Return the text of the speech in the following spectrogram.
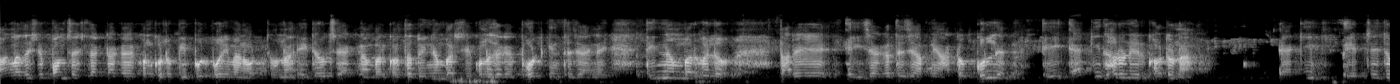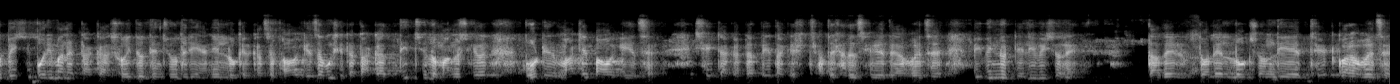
বাংলাদেশে পঞ্চাশ লাখ টাকা এখন কোনো বিপুল পরিমাণ অর্থ না, এটা হচ্ছে এক নাম্বার কথা। দুই নাম্বার, সে কোনো জায়গায় ভোট কিনতে যায় নাই। তিন নাম্বার হলো, তারে এই জায়গাতে যে আপনি আটক করলেন, এই একই ধরনের ঘটনা একই এর চাইতে বেশি পরিমাণে টাকা শহীদুদ্দিন চৌধুরী অ্যানির লোকের কাছে পাওয়া গেছে এবং সেটা টাকা দিচ্ছিল, মানুষকে ভোটের মাঠে পাওয়া গিয়েছে। সেই টাকাটা পেয়ে তাকে সাথে সাথে ছেড়ে দেওয়া হয়েছে। বিভিন্ন টেলিভিশনে তাদের দলের লোকজন দিয়ে থ্রেট করা হয়েছে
